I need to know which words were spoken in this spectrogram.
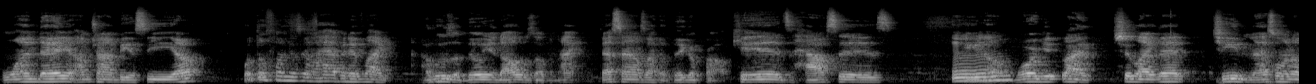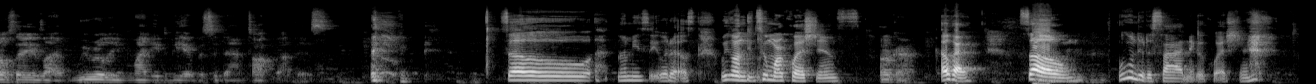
one day I'm trying to be a CEO, what the fuck is gonna happen if like I lose a billion dollars overnight? That sounds like a bigger problem. Kids, houses, you Mhm. know, mortgage, like shit like that. Cheating, that's one of those things. Like we really might need to be able to sit down and talk about this. So let me see what else. We're gonna do two more questions. okay. Okay. So we're gonna do the side nigga question.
